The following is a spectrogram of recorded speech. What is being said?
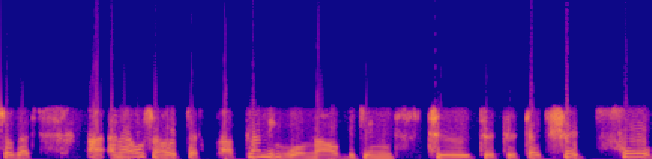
so that, uh, and I also hope that uh, planning will now begin to, to, to take shape for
